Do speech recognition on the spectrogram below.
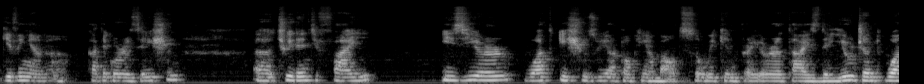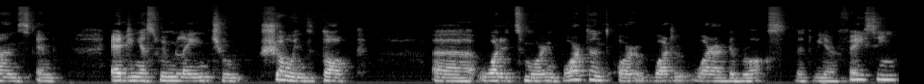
giving a categorization uh, to identify easier what issues we are talking about. So we can prioritize the urgent ones and adding a swim lane to show in the top uh, what it's more important or what what are the blocks that we are facing.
